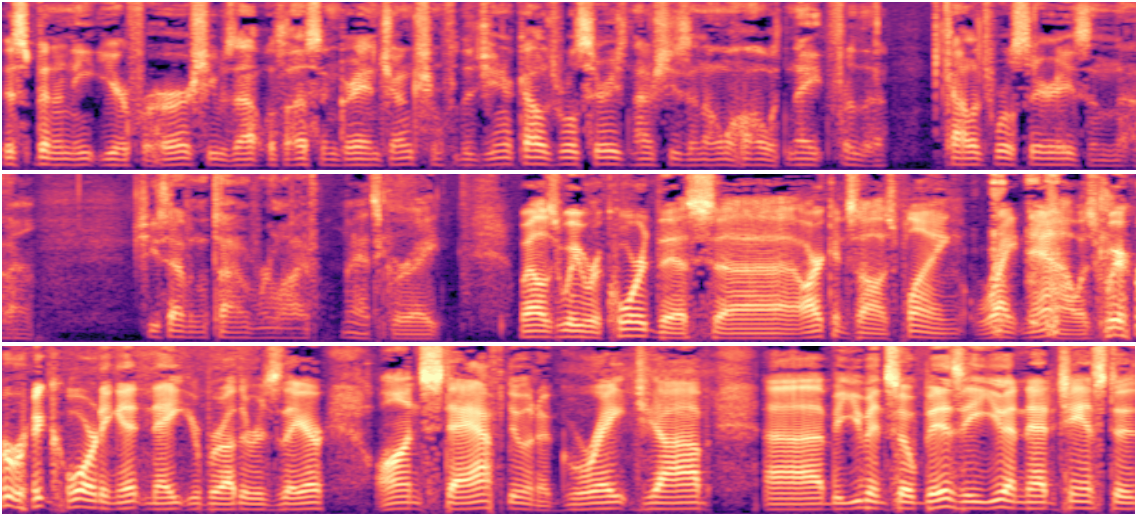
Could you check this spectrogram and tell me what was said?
this has been a neat year for her. She was out with us in Grand Junction for the Junior College World Series. Now she's in Omaha with Nate for the College World Series, and uh, wow. She's having the time of her life. That's great. Well, as we record this, uh, Arkansas is playing right now. As we're recording it, Nate, your brother, is there on staff doing a great job. Uh, but you've been so busy, you hadn't had a chance to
